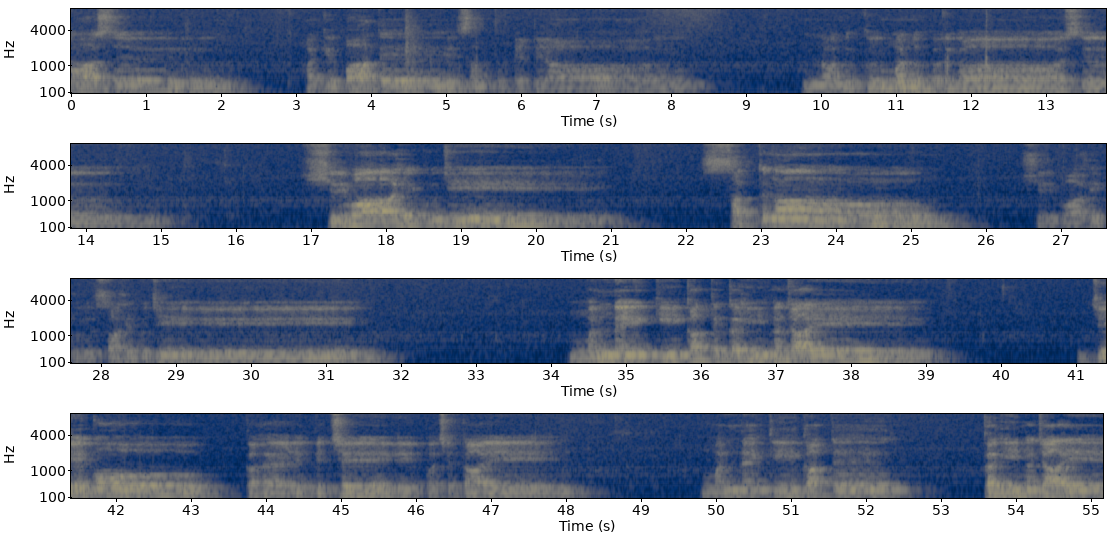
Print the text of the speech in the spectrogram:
ਅੰਧੇਰ ਹਰ ਕਿਰਪਾ ਤੇ ਸੰਤ ਭੇਟਿਆ। ਨਾਨਕ ਮਨ ਪਰਗਾਸ। ਸ਼੍ਰੀ ਵਾਹਿਗੁਰੂ ਜੀ। ਸਤਨਾਮ। ਵਾਹਿਗੁਰੂ ਸਾਹਿਬ ਜੀ। ਮੰਨੇ ਕੀ ਕਤ ਕਹੀ ਨ ਜਾਏ। ਜੇ ਕੋ ਕਹੇ ਪਿਛੇ ਪਛਤਾਏ। ਮੰਨੇ ਕੀ ਗਤ ਕਹੀ ਨ ਜਾਏ।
